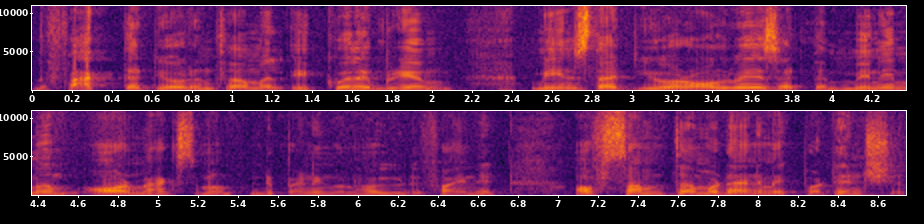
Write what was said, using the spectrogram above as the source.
the fact that you are in thermal equilibrium means that you are always at the minimum or maximum depending on how you define it of some thermodynamic potential.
